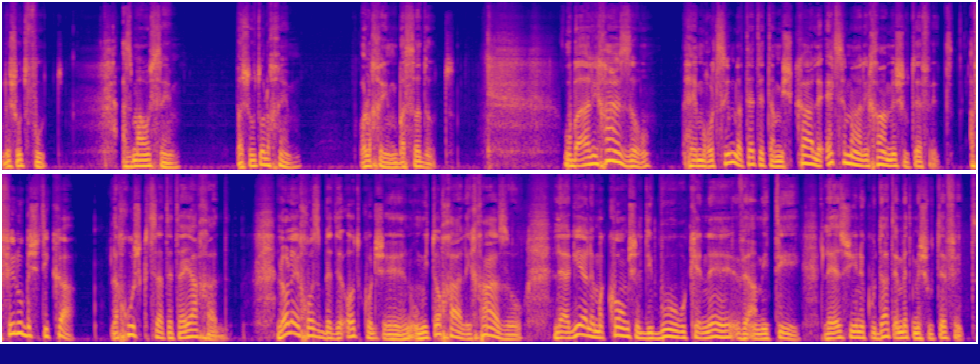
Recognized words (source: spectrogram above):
לשותפות. אז מה עושים? פשוט הולכים. הולכים בשדות. ובהליכה הזו, הם רוצים לתת את המשקל לעצם ההליכה המשותפת, אפילו בשתיקה, לחוש קצת את היחד. לא לאחוז בדעות כלשהן, ומתוך ההליכה הזו, להגיע למקום של דיבור כנה ואמיתי, לאיזושהי נקודת אמת משותפת,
